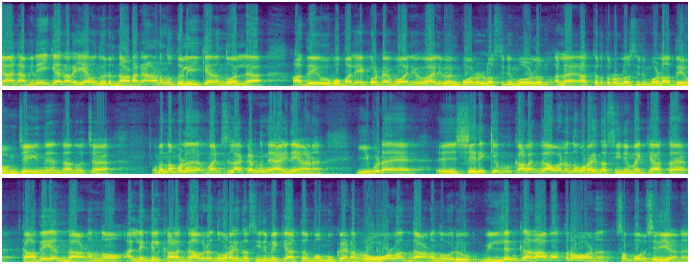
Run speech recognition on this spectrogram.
ഞാൻ അഭിനയിക്കാൻ അറിയാവുന്ന ഒരു നടനാണെന്ന് തെളിയിക്കാനൊന്നുമല്ല. അദ്ദേഹം ഇപ്പോൾ മലയക്കോട്ടെ വാലി വാലിബൻ പോലുള്ള സിനിമകളും അല്ല അത്തരത്തിലുള്ള സിനിമകളും അദ്ദേഹവും ചെയ്യുന്നത് എന്താണെന്ന് വെച്ചാൽ അപ്പം നമ്മൾ മനസ്സിലാക്കേണ്ടത് അതിനെയാണ് ഇവിടെ ശരിക്കും കളങ്കാവൽ എന്ന് പറയുന്ന സിനിമയ്ക്കകത്ത് കഥ എന്താണെന്നോ അല്ലെങ്കിൽ കളങ്കാവൽ എന്ന് പറയുന്ന സിനിമയ്ക്കകത്ത് മമ്മൂക്കയുടെ റോൾ എന്താണെന്നോ ഒരു വില്ലൻ കഥാപാത്രമാണ്. സംഭവം ശരിയാണ്.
